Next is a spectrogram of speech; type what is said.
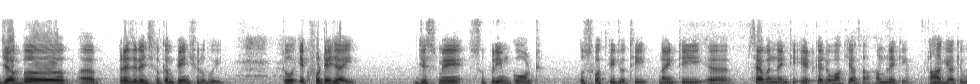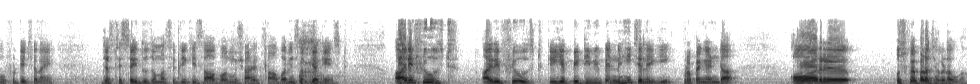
जब प्रेसिडेंशियल कैंपेन शुरू हुई तो एक फुटेज आई जिसमें सुप्रीम कोर्ट उस वक्त की जो थी 97 98 का जो वाकया था हमले की, कहा गया कि वो फुटेज चलाएँ जस्टिस सईदुजमा सिद्दीकी साहब और मुशाहिद साहब और इन सब के against I refuse I refuse कि ये पीटीवी पे नहीं चलेगी प्रोपेगेंडा और उस पर बड़ा झगड़ा हुआ।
